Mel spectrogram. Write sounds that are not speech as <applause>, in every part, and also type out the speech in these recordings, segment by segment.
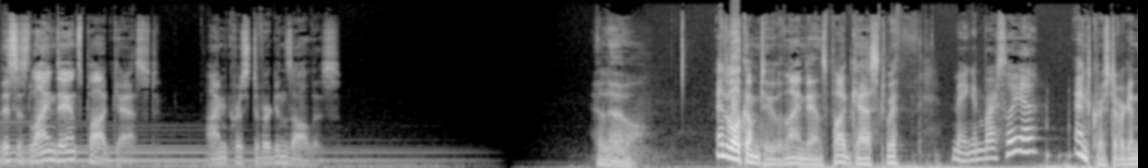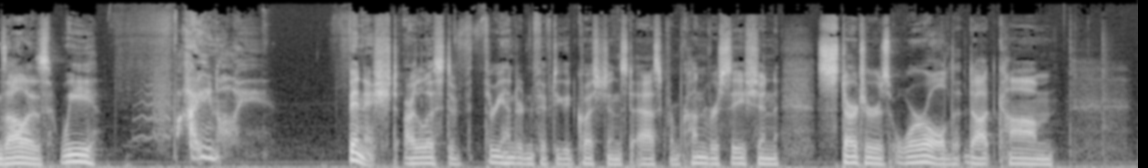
This is Line Dance Podcast. I'm Christopher Gonzalez. Hello. And welcome to Line Dance Podcast with Megan Barsoya. and Christopher Gonzalez. We finally finished our list of 350 good questions to ask from conversationstartersworld.com.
